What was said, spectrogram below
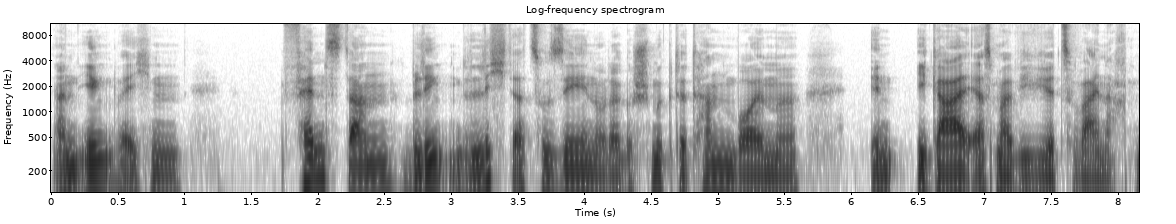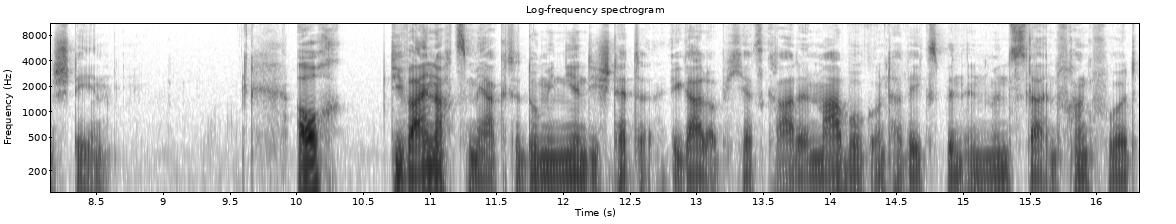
an irgendwelchen Fenstern blinkende Lichter zu sehen oder geschmückte Tannenbäume, in, egal erstmal, wie wir zu Weihnachten stehen. Auch die Weihnachtsmärkte dominieren die Städte. Egal, ob ich jetzt gerade in Marburg unterwegs bin, in Münster, in Frankfurt.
